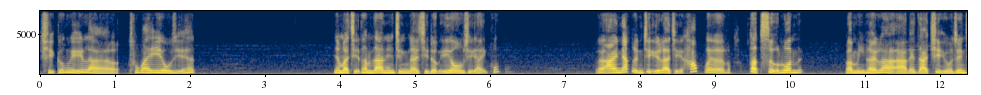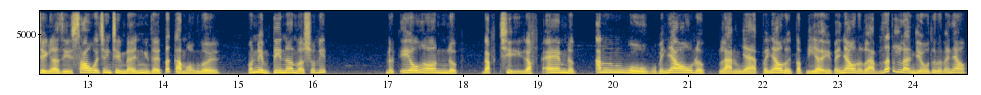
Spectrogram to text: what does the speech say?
chị cứ nghĩ là không ai yêu chị hết nhưng mà chị tham gia chương trình này chị được yêu, chị hạnh phúc ai nhắc đến chị là chị khóc ờ, thật sự luôn ấy và mình thấy là à cái giá trị của chương trình là gì? Sau cái chương trình đấy, mình thấy tất cả mọi người có niềm tin hơn vào showbiz, được yêu hơn, được gặp chị, gặp em, được ăn ngủ với nhau, được làm nhạc với nhau, được tập nhảy với nhau, được làm rất là nhiều thứ với nhau.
